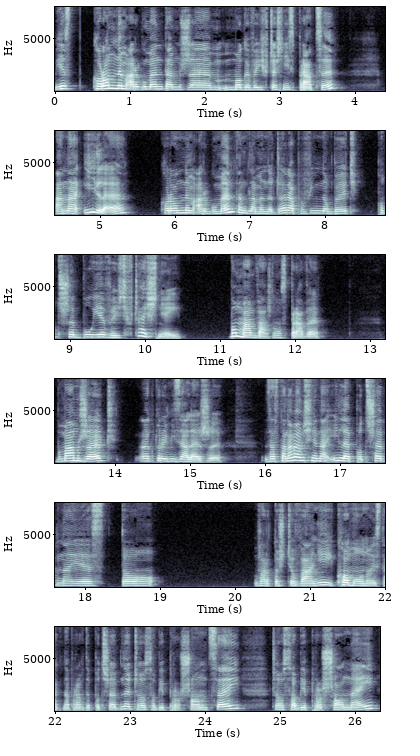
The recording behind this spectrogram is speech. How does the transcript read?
jest koronnym argumentem, że mogę wyjść wcześniej z pracy, a na ile koronnym argumentem dla menedżera powinno być, potrzebuję wyjść wcześniej bo mam ważną sprawę, bo mam rzecz, na której mi zależy. Zastanawiam się, na ile potrzebne jest to wartościowanie i komu ono jest tak naprawdę potrzebne, czy osobie proszącej, czy osobie proszonej,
